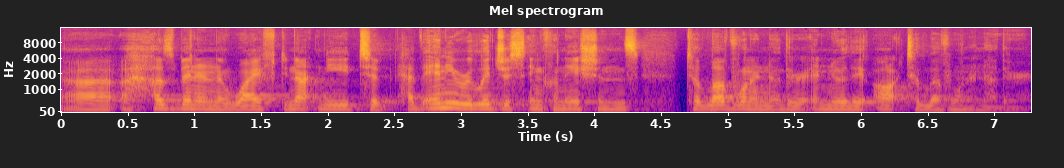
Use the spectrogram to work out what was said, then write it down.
Uh, a husband and a wife do not need to have any religious inclinations to love one another and know they ought to love one another.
